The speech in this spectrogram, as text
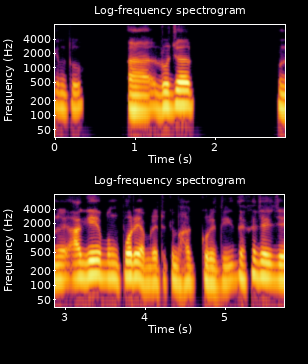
কিন্তু রোজার মানে আগে এবং পরে আমরা এটাকে ভাগ করে দিই। দেখা যায় যে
